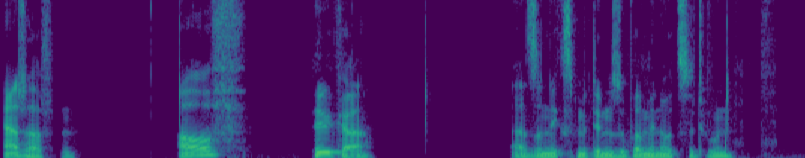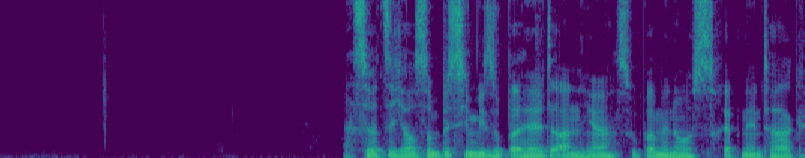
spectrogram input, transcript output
Herrschaften. Auf Pilker. Also nichts mit dem Superminnow zu tun. Es hört sich auch so ein bisschen wie Superhelte an hier. Superminnows retten den Tag.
